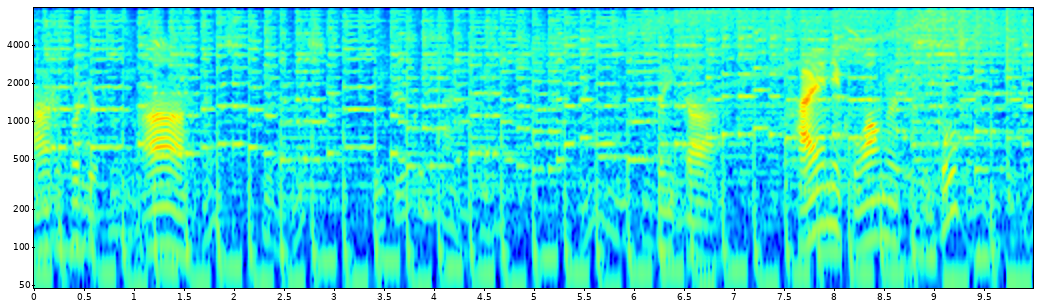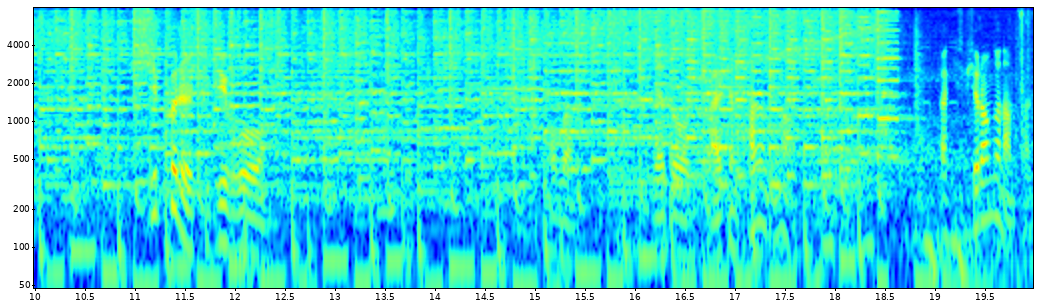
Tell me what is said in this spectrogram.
아 루토리오스 아. 그러니까 다인이 공항을 죽이고 시프를 죽이고 어봐 얘도 아이템 파는구나. 딱히 필요한 건 안 파네.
